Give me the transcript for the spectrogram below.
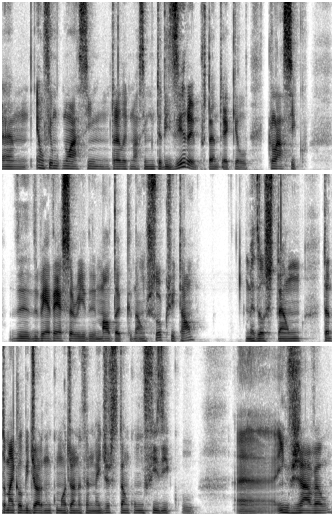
Um, é um filme que não há assim, um trailer que não há assim muito a dizer, portanto é aquele clássico de, de badassery de malta que dá uns socos e tal mas eles estão, tanto o Michael B. Jordan como o Jonathan Majors, estão com um físico uh, invejável.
